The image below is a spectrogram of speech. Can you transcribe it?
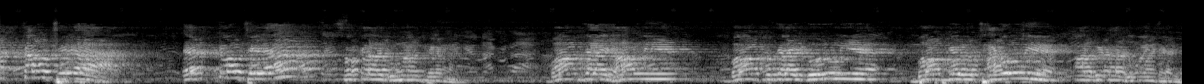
একটাও ছেলে একটাও ছেলে সকালে ঘুমান ফেরে না বাপ যায় হাল নিয়ে, বাপ যায় গরু নিয়ে, বাপ গেল ছাগল নিয়ে, আর বেটা ঘুমাই থাকে।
